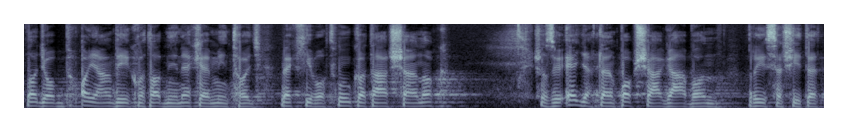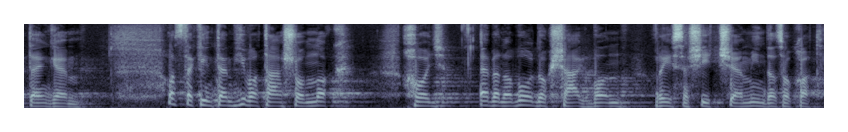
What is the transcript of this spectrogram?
nagyobb ajándékot adni nekem, mint hogy meghívott munkatársának, és az ő egyetlen papságában részesített engem. Azt tekintem hivatásomnak, hogy ebben a boldogságban részesítsem mindazokat,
